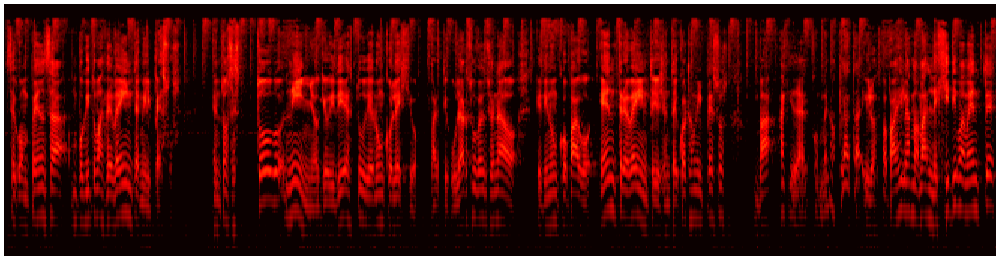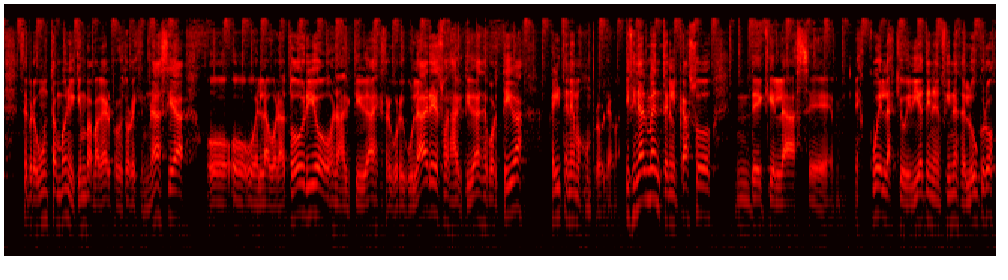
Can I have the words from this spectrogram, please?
se compensa un poquito más de 20 mil pesos. Entonces, todo niño que hoy día estudia en un colegio particular subvencionado que tiene un copago entre 20 y 84 mil pesos va a quedar con menos plata. Y los papás y las mamás legítimamente se preguntan, bueno, ¿y quién va a pagar el profesor de gimnasia o, el laboratorio o las actividades extracurriculares o las actividades deportivas? Ahí tenemos un problema. Y finalmente, en el caso de que las eh, escuelas que hoy día tienen fines de lucro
